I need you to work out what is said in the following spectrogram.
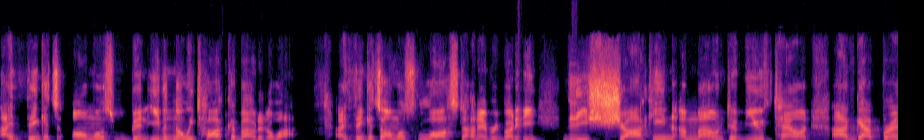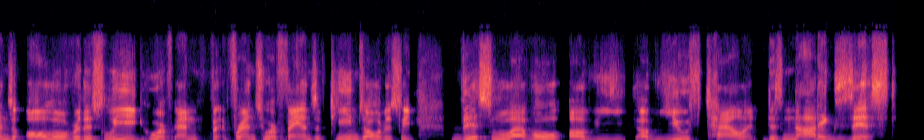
I think it's almost been, even though we talk about it a lot, I think it's almost lost on everybody the shocking amount of youth talent. I've got friends all over this league who are and f- friends who are fans of teams all over this league. This level of of youth talent does not exist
